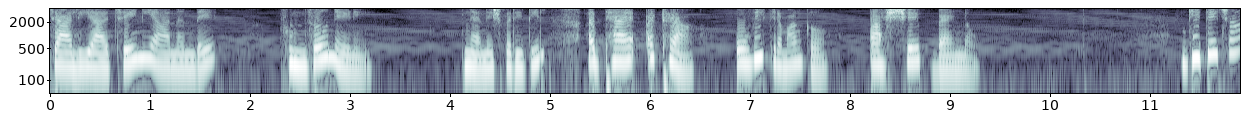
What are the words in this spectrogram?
जालियाचे नि आनंदे फुंजो नेणे. ज्ञानेश्वरीतील अध्याय अठरा. ओवी क्रमांक पाचशे ब्याण्णव. गीतेच्या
